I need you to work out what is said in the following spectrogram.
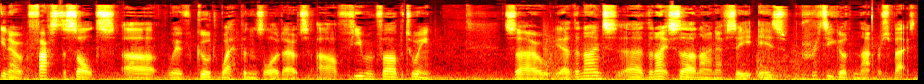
you know fast assaults uh, with good weapons loadouts are few and far between. So yeah, the nine, uh, the Nightstar 9FC is pretty good in that respect.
